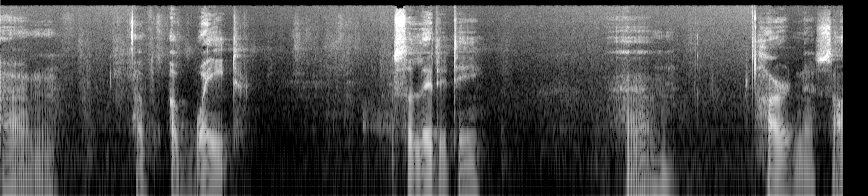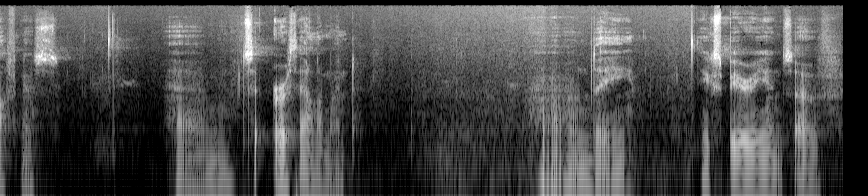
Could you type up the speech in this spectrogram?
um, of, of weight, solidity, um, hardness, softness. Um, it's an earth element. Um, experience of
